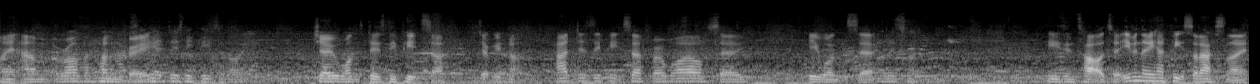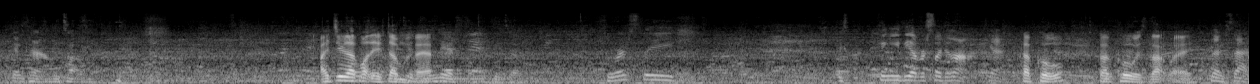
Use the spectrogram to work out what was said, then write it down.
I am rather hungry. get Disney pizza night. Joe wants Disney pizza. Joe, we've not had Disney pizza for a while, so he wants it. Oh, He's entitled to it, even though he had pizza last night. don't care, I'm entitled. I do love what they've done with it. live on the pizza. So where's the thingy the other side of that? Yeah. Club Cool. Club Cool is that way. No, it's that.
